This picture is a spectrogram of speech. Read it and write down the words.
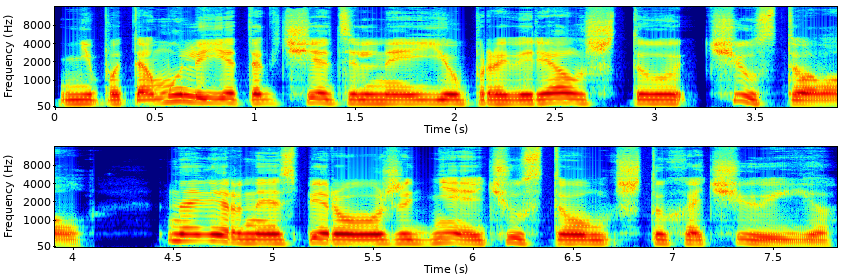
не потому ли я так тщательно ее проверял, что чувствовал? Наверное, с первого же дня я чувствовал, что хочу ее.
